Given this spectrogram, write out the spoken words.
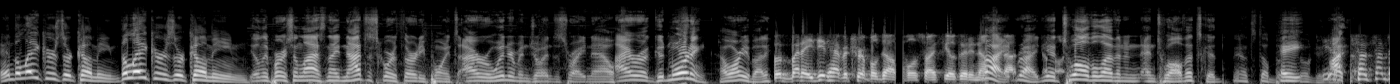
and the Lakers are coming. The Lakers are coming. The only person last night not to score 30 points, Ira Winderman joins us right now. Ira, good morning. How are you, buddy? But, but I did have a triple double, so I feel good enough. Right, right. Yeah, 12, 11, and, and 12. That's good. Yeah, it's still, hey, still good. Yeah, sometimes,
